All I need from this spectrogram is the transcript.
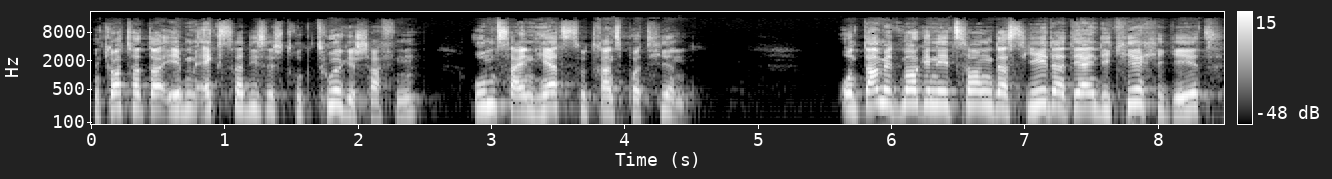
Und Gott hat da eben extra diese Struktur geschaffen, um sein Herz zu transportieren. Und damit mag ich nicht sagen, dass jeder, der in die Kirche geht,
